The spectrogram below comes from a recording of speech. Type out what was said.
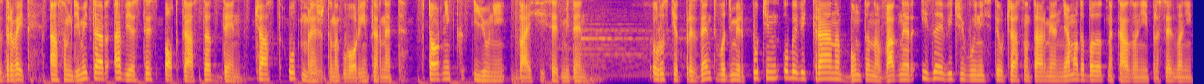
Здравейте, аз съм Димитър, а вие сте с подкаста ДЕН, част от мрежата на Говори Интернет. Вторник, юни, 27 ден. Руският президент Владимир Путин обяви края на бунта на Вагнер и заяви, че войниците от частната армия няма да бъдат наказвани и преследвани.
